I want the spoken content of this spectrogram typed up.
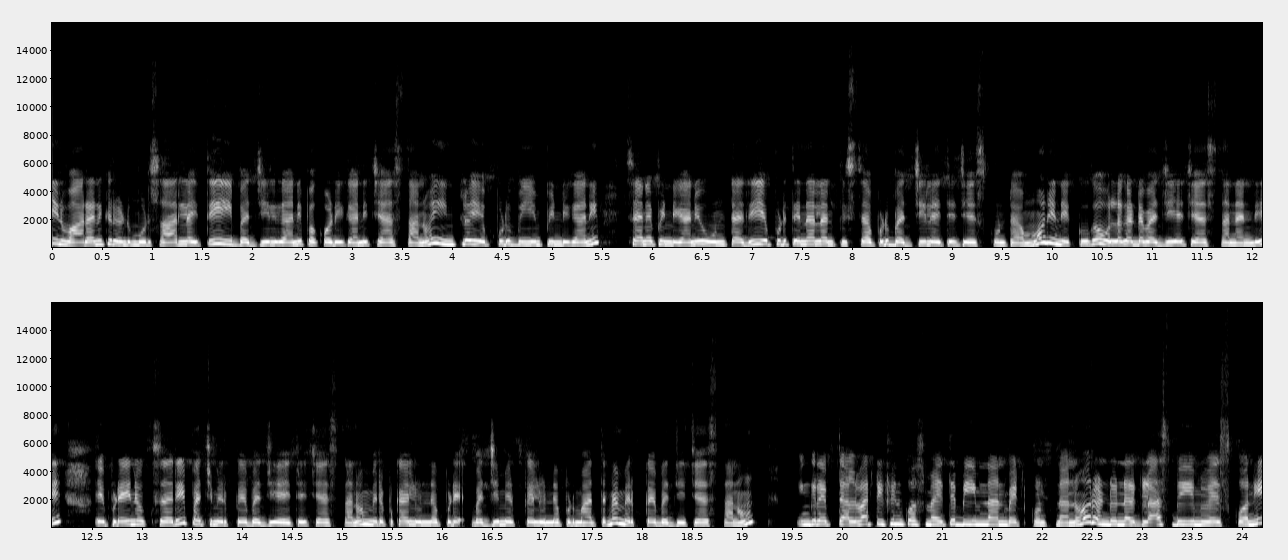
నేను వారానికి రెండు మూడు సార్లు అయితే ఈ బజ్జీలు కానీ పకోడీ కానీ చేస్తాను. ఇంట్లో ఎప్పుడు బియ్యం పిండి కానీ శనగపిండి కానీ ఉంటుంది. ఎప్పుడు తినాలనిపిస్తే అప్పుడు బజ్జీలు అయితే చేసుకుంటాము. నేను ఎక్కువగా ఉల్లగడ్డ బజ్జీయే చేస్తానండి. ఎప్పుడైనా ఒకసారి పచ్చిమిరపకాయ బజ్జీ అయితే చేస్తాను. మిరపకాయలు ఉన్నప్పుడే బజ్జీ మిరపకాయలు ఉన్నప్పుడు మాత్రమే మిరపకాయ బజ్జీ చేస్తాను. ఇంక రేపు తెల్లవారు టిఫిన్ కోసం అయితే బియ్యం నానబెట్టుకుంటున్నాను. రెండున్నర గ్లాస్ బియ్యం వేసుకొని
